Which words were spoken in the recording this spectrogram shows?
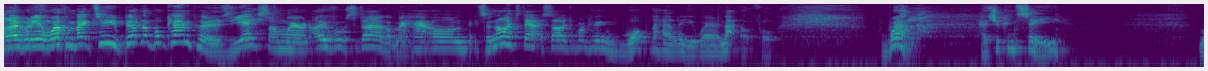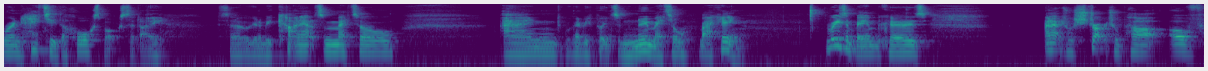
Hello everybody and welcome back to Built Not Bought Campers. Yes, I'm wearing overalls today, I've got my hat on. It's a nice day outside, you're probably thinking, what the hell are you wearing that lot for? Well, as you can see, we're in Hetty, the horse box today. So we're going to be cutting out some metal and we're going to be putting some new metal back in. The reason being because an actual structural part of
